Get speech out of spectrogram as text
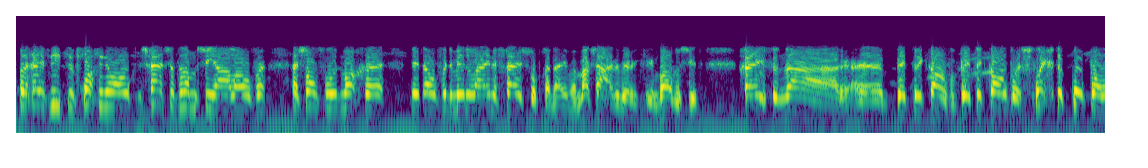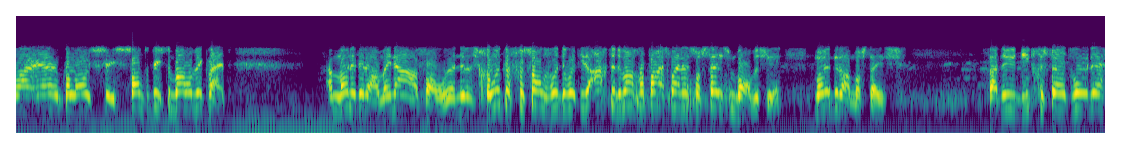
Maar dat geeft niet de vlag in de scheidsrechter nam het signaal over. En Zandvoort mag net over de middenlijn een vrijstop gaan nemen. Max Aardenwerk in balbezit. Geeft naar uh, Patrick Koper. Patrick Koper, slechte. Maar uh, is Is de bal weer kwijt. Monnikendam in aanval. En dat is gelukkig voor Zandvoort. Dan wordt hij achter de man gepaast, maar dat is nog steeds een balbezit. Monnikendam nog steeds. Gaat nu diep gespeeld worden.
